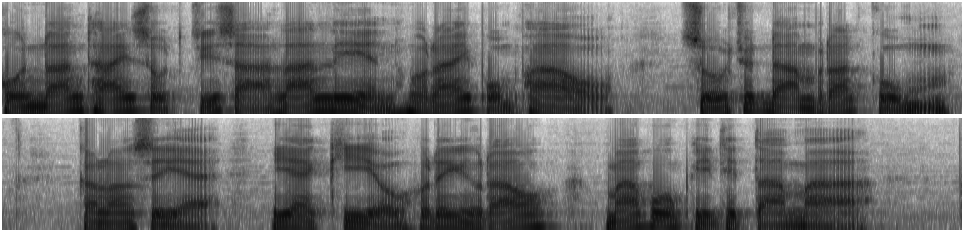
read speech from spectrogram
คนล้างท้ายสุดศีรษะล้านเลี่ยนไร้ผมเผ้าสวมชุดดำรัดกลุ่มกำลังเสีย แยกเขี้ยวเร่งเร้าม้าพวกพีติดตามมา เผ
